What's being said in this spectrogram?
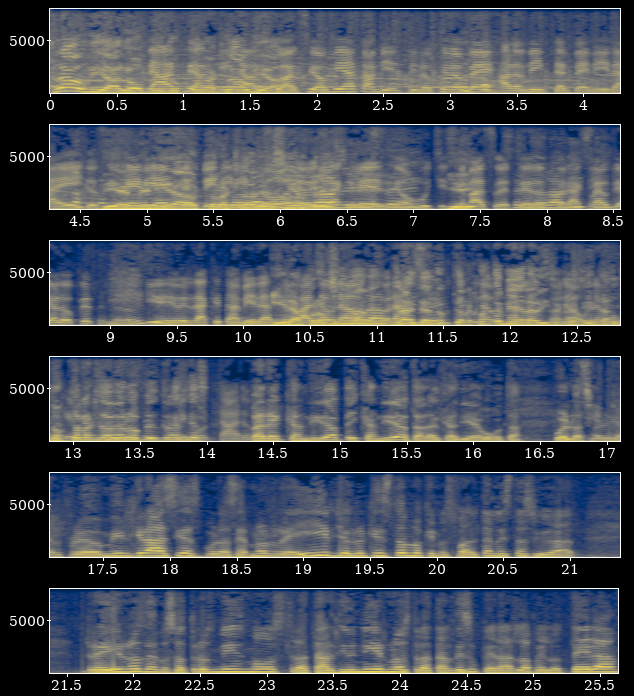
Claudia López, doctora Gracias, y la Claudia. actuación mía también, sino que no me dejaron intervenir a ellos. Sí Bienvenida, quería doctora Claudia, siempre. verdad que les deseo muchísima y- suerte, doctora Claudia López. Y de verdad que también hace Y la falta próxima, una doctora. gracias doctora, cuéntame a la vicepresidenta. Doctora Claudia López, gracias para candidata y candidata a la alcaldía de Bogotá. Vuelva así. Alfredo, mil gracias por hacernos reír. Yo creo que esto es lo que nos falta en esta ciudad. Reírnos de nosotros mismos, tratar de unirnos, tratar de superar la pelotera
